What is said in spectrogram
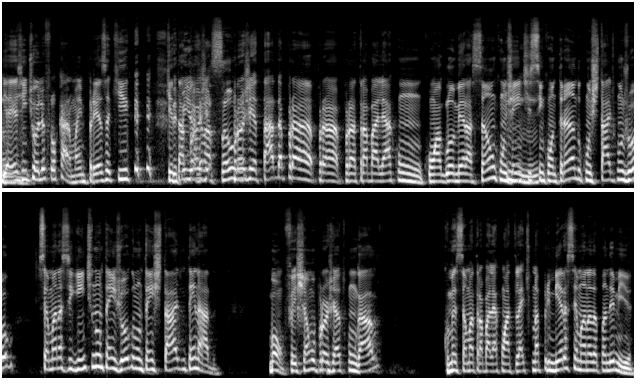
E aí a gente olhou e falou, cara, uma empresa que, que tá proje- relação, né? projetada pra, pra trabalhar com, com aglomeração, com gente Uhum. se encontrando, com estádio, com jogo. Semana seguinte não tem jogo, não tem estádio, não tem nada. Bom, fechamos o projeto com o Galo, começamos a trabalhar com o Atlético na primeira semana da pandemia.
